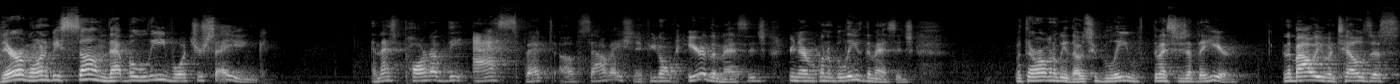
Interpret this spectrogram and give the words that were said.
there are going to be some that believe what you're saying. And that's part of the aspect of salvation. If you don't hear the message, you're never going to believe the message. But there are going to be those who believe the message that they hear. And the Bible even tells us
